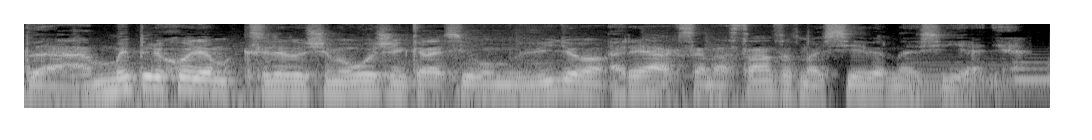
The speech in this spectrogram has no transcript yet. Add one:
Да, мы переходим к следующему очень красивому видео. Реакция иностранцев на северное сияние.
